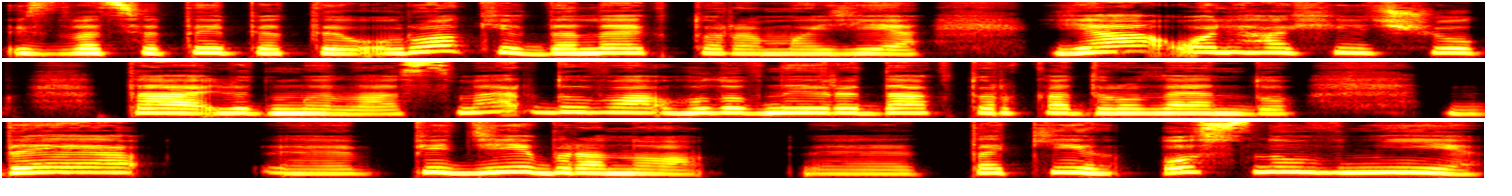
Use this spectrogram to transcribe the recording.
із 25 уроків, де лекторами є я, Ольга Хільчук та Людмила Смердова, головний редактор кадроленду, де е, підібрано. Е, Такі основні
